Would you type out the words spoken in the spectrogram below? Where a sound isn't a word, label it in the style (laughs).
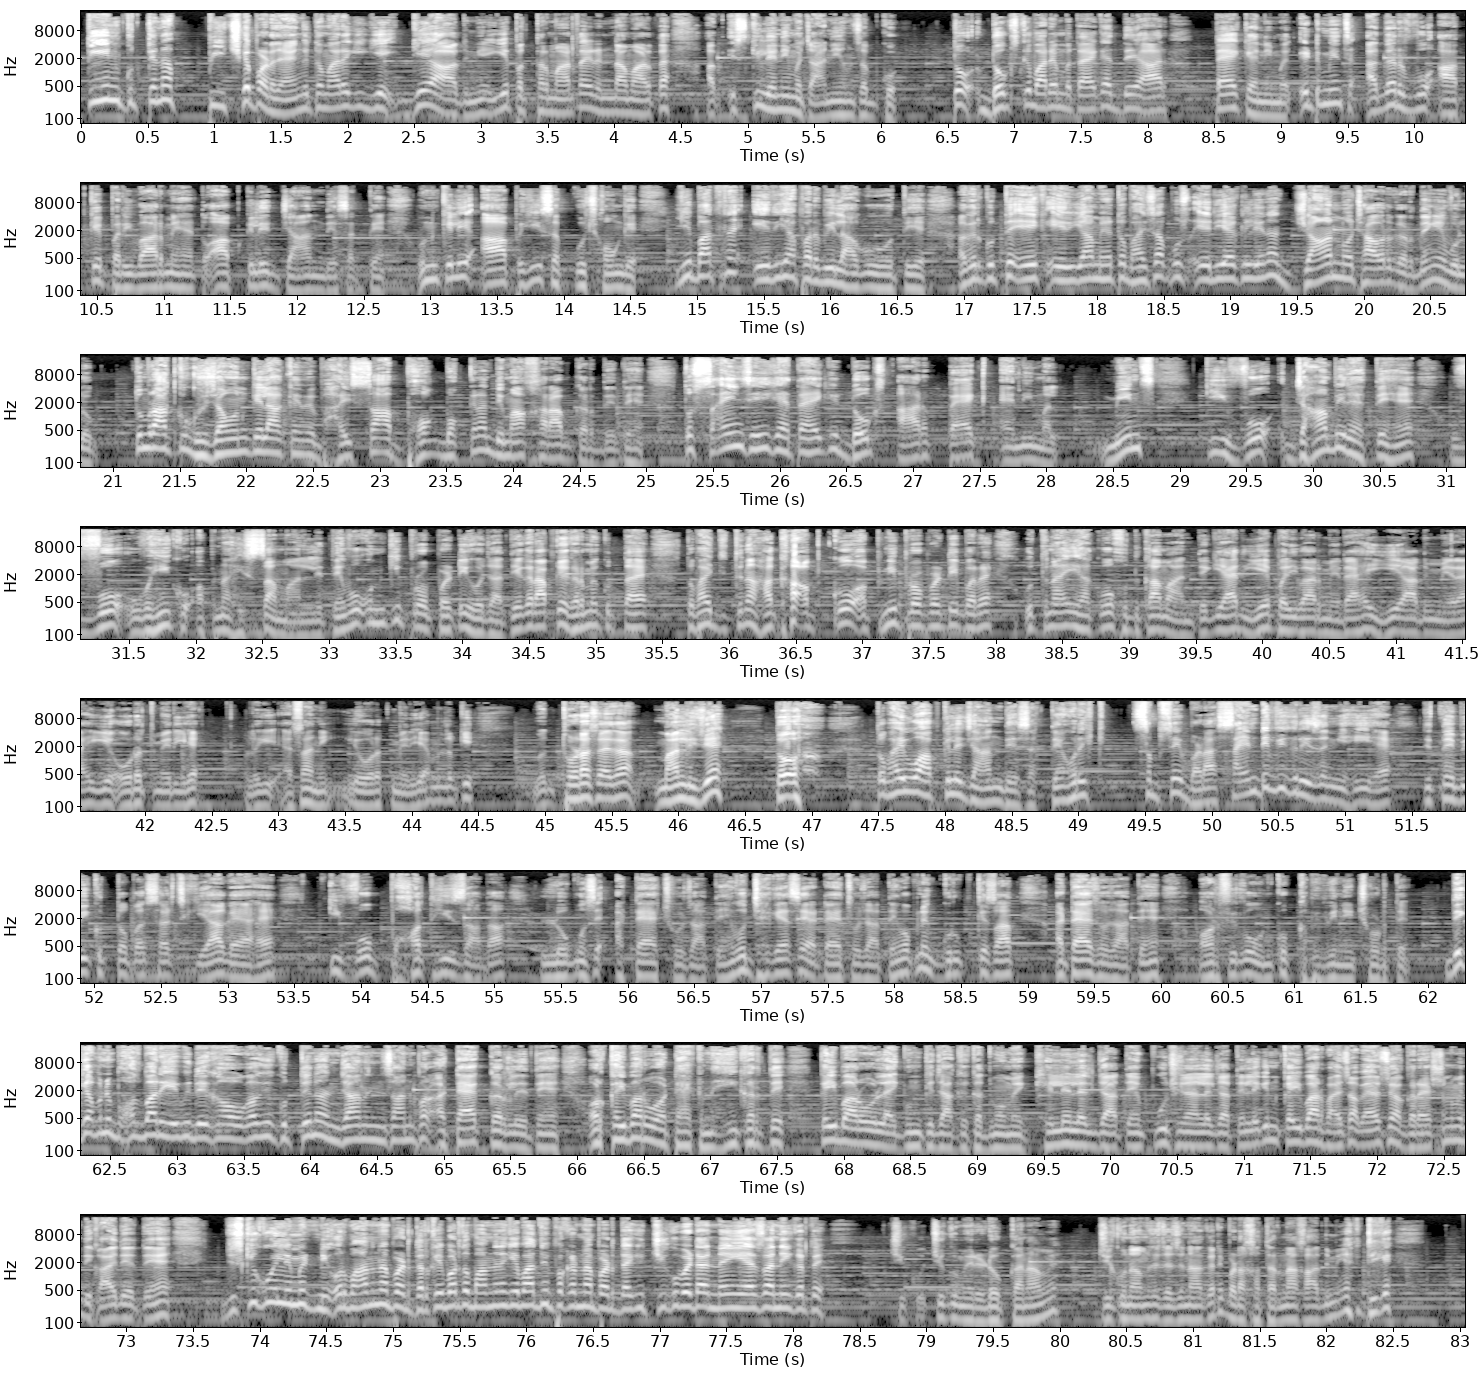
तीन कुत्ते ना पीछे पड़ जाएँगे तुम्हारे कि ये ये आदमी है, ये पत्थर मारता है डंडा मारता है। अब इसकी लेनी मचानी हम सबको। तो डॉग्स के बारे में बताया गया they are pack animal it means अगर वो आपके परिवार में है तो आपके लिए जान दे सकते हैं। उनके लिए आप ही सब कुछ होंगे। ये बात ना एरिया पर भी लागू होती है। अगर कुत्ते एक एरिया में है तो भाई साहब उस एरिया के लिए ना जान नौछावर कर देंगे वो लोग। तुम रात को घुस जाओ उनके इलाके में, भाई साहब भौक भौक के ना दिमाग खराब कर देते हैं। तो साइंस यही कहता है कि dogs are pack animal means कि वो जहाँ भी रहते हैं, वो वहीं को अपना हिस्सा मान लेते हैं। वो उनकी प्रॉपर्टी हो जाती है। अगर आपके घर में कुत्ता है तो भाई जितना हक (laughs) आपको अपनी प्रॉपर्टी पर है, उतना ही हक वो खुद का मानते हैं कि यार ये परिवार मेरा है, ये आदमी मेरा है, ये औरत मेरी है। मतलब ऐसा नहीं, ये औरत मेरी है। मतलब कि थोड़ा सा ऐसा मान लीजिए तो तो भाई वो आपके लिए जान दे सकते हैं। और एक सबसे बड़ा साइंटिफिक रीज़न यही है, जितने भी कुत्तों पर सर्च किया गया है कि वो बहुत ही ज़्यादा लोगों से अटैच हो जाते हैं, वो जगह से अटैच हो जाते हैं, वो अपने ग्रुप के साथ अटैच हो जाते हैं और फिर वो उनको कभी भी नहीं छोड़ते। देखिए, आपने बहुत बार ये भी देखा होगा कि कुत्ते ना अनजान इंसान पर अटैक कर लेते हैं और कई बार वो अटैक नहीं करते। कई बार वो लाइक उनके जाके कदमों में खेलने लग जाते हैं, पूछ लेने लग जाते हैं, लेकिन कई बार भाई साहब ऐसे अग्रेशन में दिखाई देते हैं जिसकी कोई लिमिट नहीं और बांधना पड़ता है कई बार तो बांधने के बाद भी पकड़ना पड़ता है कि, चीकू बेटा, नहीं, ऐसा नहीं करते। चीकू चीकू मेरे डॉग का नाम है। चीकू नाम से जज ना करे, बड़ा खतरनाक आदमी है, ठीक है?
